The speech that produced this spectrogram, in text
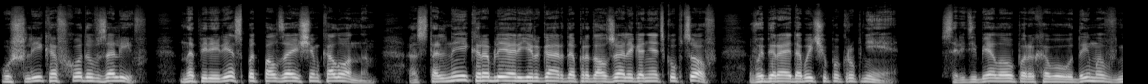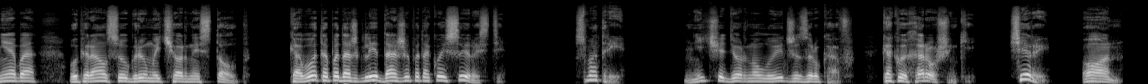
ушли ко входу в залив, на перерез подползающим колоннам. Остальные корабли арьергарда продолжали гонять купцов, выбирая добычу покрупнее. Среди белого порохового дыма в небо упирался угрюмый черный столб. Кого-то подожгли даже по такой сырости. «Смотри». Ниче дернул Луиджи за рукав. «Какой хорошенький! Серый? Он!»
